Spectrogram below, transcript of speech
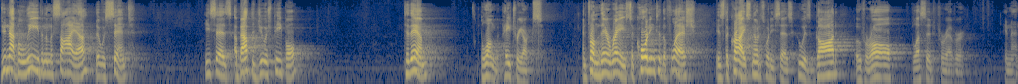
did not believe in the Messiah that was sent. He says about the Jewish people, to them belong the patriarchs. And from their race, according to the flesh, is the Christ. Notice what he says, who is God over all, blessed forever. Amen.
